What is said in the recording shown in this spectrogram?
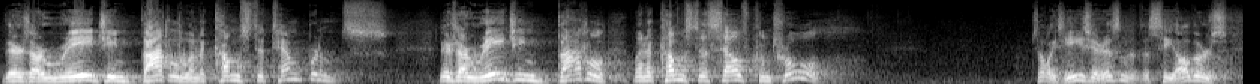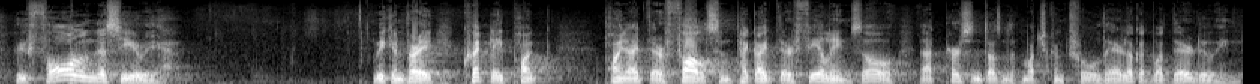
there's a raging battle when it comes to temperance. There's a raging battle when it comes to self control. It's always easier, isn't it, to see others who fall in this area. We can very quickly point point out their faults and pick out their failings. Oh, that person doesn't have much control there. Look at what they're doing.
